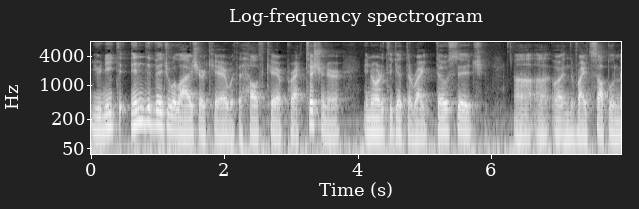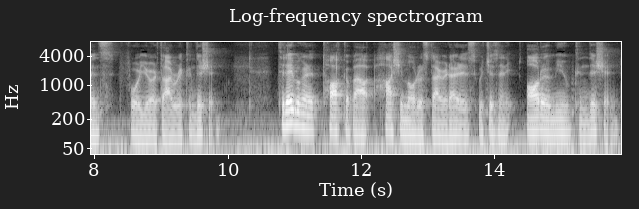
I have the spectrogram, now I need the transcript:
you need to individualize your care with a healthcare practitioner in order to get the right dosage uh, uh, and the right supplements for your thyroid condition. Today we're going to talk about Hashimoto's thyroiditis, which is an autoimmune condition,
